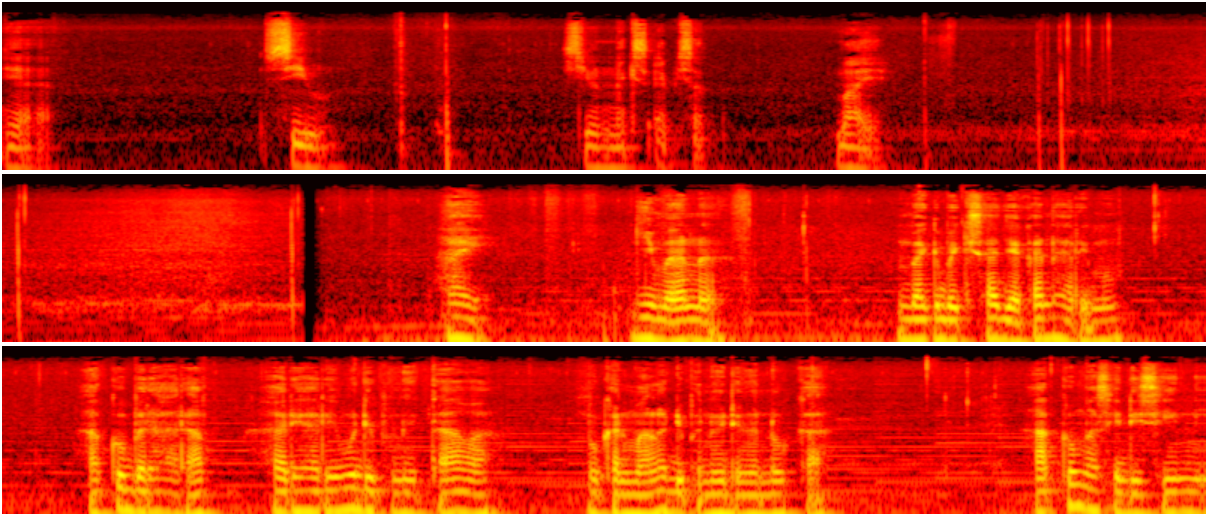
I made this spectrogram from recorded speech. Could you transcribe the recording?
ya yeah. see you see you next episode bye Hai, gimana? Baik-baik saja kan harimu? Aku berharap hari-harimu dipenuhi tawa, bukan malah dipenuhi dengan luka. Aku masih di sini,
